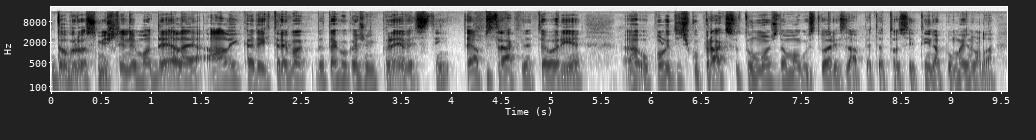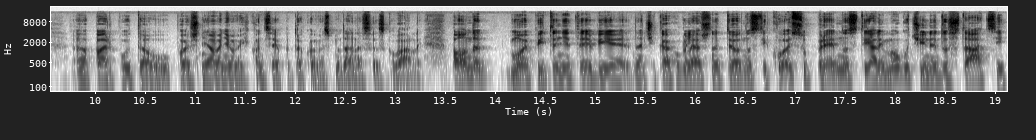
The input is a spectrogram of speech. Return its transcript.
dobro osmišljene modele, ali kada ih treba, da tako kažem, prevesti, te abstraktne teorije, u političku praksu, tu možda mogu stvari zapeta. To si i ti napomenula par puta u pojašnjavanju ovih koncepata o kojima smo danas razgovarali. Pa onda moje pitanje tebi je, znači kako gledaš na te odnosti, koje su prednosti, ali mogući nedostaci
